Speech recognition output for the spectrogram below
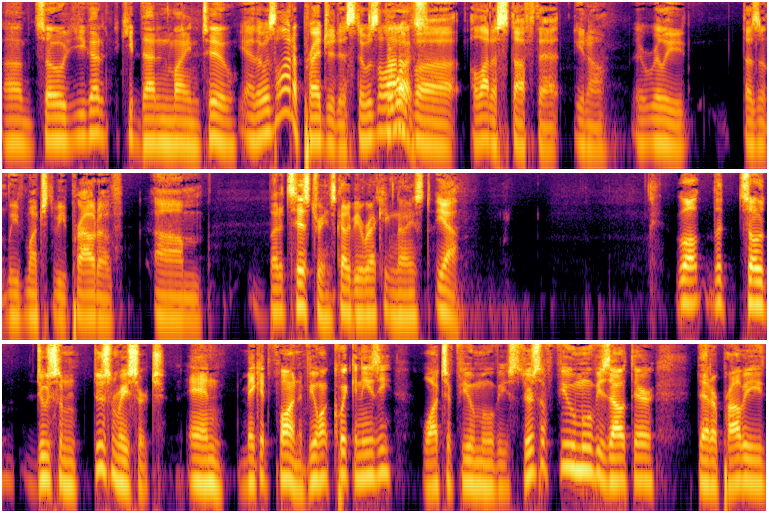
Um, so you got to keep that in mind too. Yeah, there was a lot of prejudice. There was a There lot of uh, a lot of stuff that you know it really doesn't leave much to be proud of. Um, But it's history; it's got to be recognized. yeah, Well, the, so do some do some research and make it fun. If you want quick and easy, watch a few movies. There's a few movies out there that are probably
